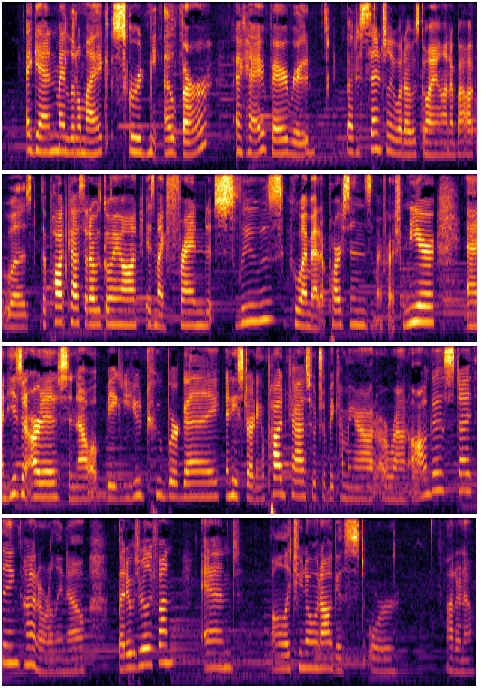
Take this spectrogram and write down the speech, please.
Again, my little mic screwed me over. Okay, very rude. But essentially, what I was going on about was the podcast that I was going on is my friend Slews, who I met at Parsons my freshman year. And he's an artist and now a big YouTuber guy. And he's starting a podcast, which will be coming out around August, I think. I don't really know. But it was really fun. And I'll let you know in August, or I don't know.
